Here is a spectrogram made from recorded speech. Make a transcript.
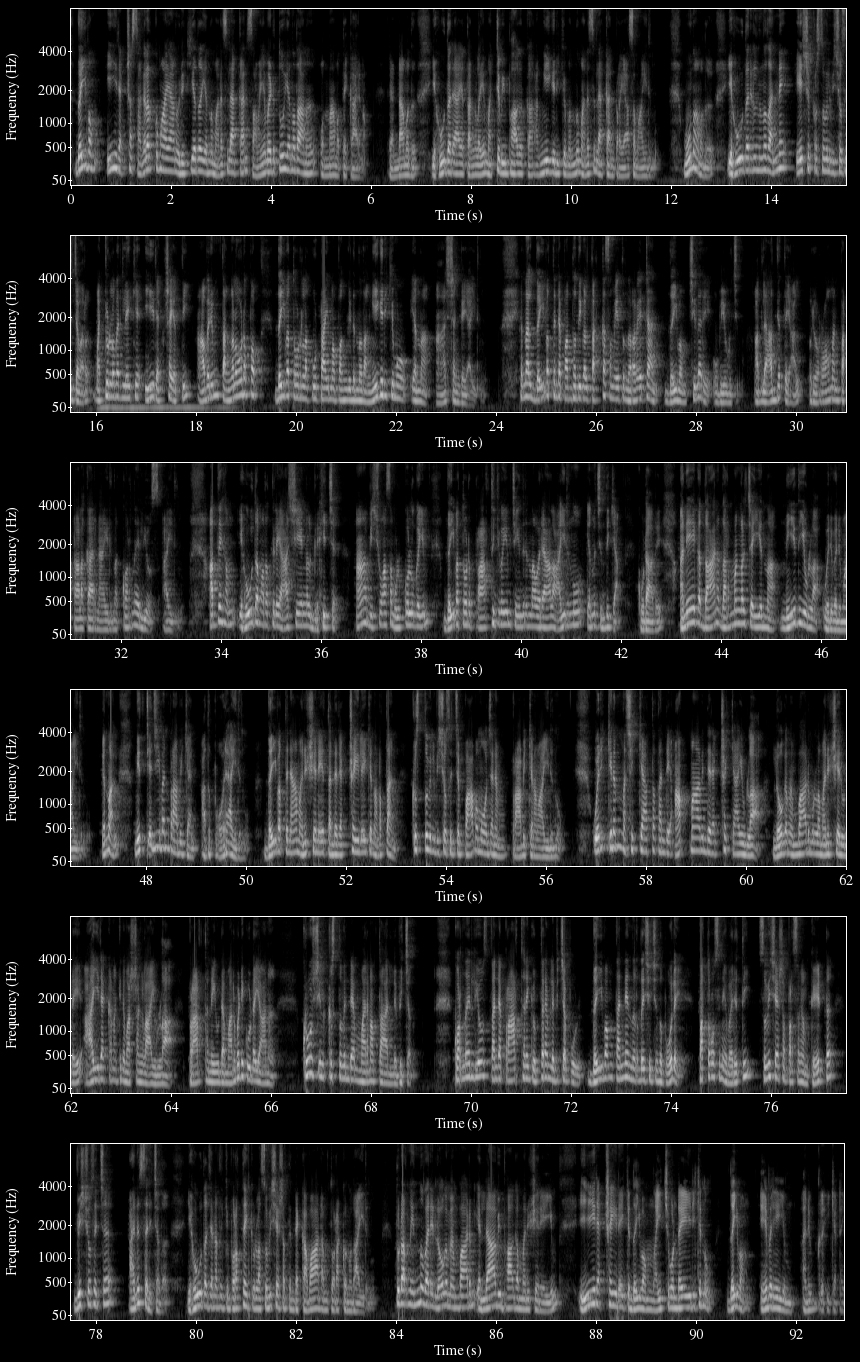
ദൈവം ഈ രക്ഷ സകലർക്കുമായാണ് ഒരുക്കിയത് എന്ന് മനസ്സിലാക്കാൻ സമയമെടുത്തു എന്നതാണ് ഒന്നാമത്തെ കാരണം. രണ്ടാമത് യഹൂദരായ തങ്ങളെ മറ്റ് വിഭാഗക്കാർ അംഗീകരിക്കുമെന്ന് മനസ്സിലാക്കാൻ പ്രയാസമായിരുന്നു. മൂന്നാമത് യഹൂദരിൽ നിന്ന് തന്നെ യേശുക്രിസ്തുവിൽ വിശ്വസിച്ചവർ മറ്റുള്ളവരിലേക്ക് ഈ രക്ഷ എത്തി അവരും തങ്ങളോടൊപ്പം ദൈവത്തോടുള്ള കൂട്ടായ്മ പങ്കിടുന്നത് അംഗീകരിക്കുമോ എന്ന ആശങ്കയായിരുന്നു. എന്നാൽ ദൈവത്തിന്റെ പദ്ധതികൾ തക്ക സമയത്ത് നിറവേറ്റാൻ ദൈവം ചിലരെ ഉപയോഗിച്ചു. അതിലാദ്യത്തെയാൾ ഒരു റോമൻ പട്ടാളക്കാരനായിരുന്ന കൊർണേലിയോസ് ആയിരുന്നു. അദ്ദേഹം യഹൂദ മതത്തിലെ ആശയങ്ങൾ ഗ്രഹിച്ച് ആ വിശ്വാസം ഉൾക്കൊള്ളുകയും ദൈവത്തോട് പ്രാർത്ഥിക്കുകയും ചെയ്തിരുന്ന ഒരാളായിരുന്നു എന്ന് ചിന്തിക്കാം. കൂടാതെ അനേക ദാനധർമ്മങ്ങൾ ചെയ്യുന്ന നീതിയുള്ള ഒരുവനുമായിരുന്നു. എന്നാൽ നിത്യജീവൻ പ്രാപിക്കാൻ അത് പോരായിരുന്നു. ദൈവത്തിന് ആ മനുഷ്യനെ തന്റെ രക്ഷയിലേക്ക് നടത്താൻ ക്രിസ്തുവിൽ വിശ്വസിച്ച് പാപമോചനം പ്രാപിക്കണമായിരുന്നു. ഒരിക്കലും നശിക്കാത്ത തന്റെ ആത്മാവിന്റെ രക്ഷയ്ക്കായുള്ള ലോകമെമ്പാടുമുള്ള മനുഷ്യരുടെ ആയിരക്കണക്കിന് വർഷങ്ങളായുള്ള പ്രാർത്ഥനയുടെ മറുപടി കൂടെയാണ് ക്രൂശിൽ ക്രിസ്തുവിന്റെ മരണത്താൽ ലഭിച്ചത്. കൊർന്നല്യോസ് തന്റെ പ്രാർത്ഥനയ്ക്ക് ഉത്തരം ലഭിച്ചപ്പോൾ ദൈവം തന്നെ നിർദ്ദേശിച്ചതുപോലെ പത്രോസിനെ വരുത്തി സുവിശേഷ പ്രസംഗം കേട്ട് വിശ്വസിച്ച് അനുസരിച്ചത്. യഹൂദ ജനതയ്ക്ക് പുറത്തേക്കുള്ള സുവിശേഷത്തിന്റെ കവാടം തുറക്കുന്നതായിരുന്നു. തുടർന്ന് ഇന്നുവരെ ലോകമെമ്പാടും എല്ലാ വിഭാഗം മനുഷ്യരെയും ഈ രക്ഷയിലേക്ക് ദൈവം നയിച്ചുകൊണ്ടേയിരിക്കുന്നു. ദൈവം ഏവരെയും അനുഗ്രഹിക്കട്ടെ.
